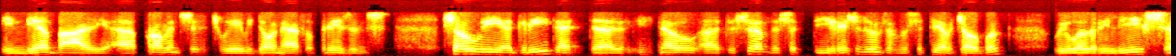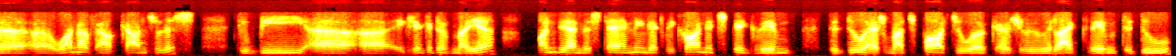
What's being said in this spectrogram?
in nearby uh, provinces where we don't have a presence. So we agreed that, uh, you know, uh, to serve the city, residents of the city of Joburg, we will release uh, uh, one of our councillors to be uh, executive mayor on the understanding that we can't expect them to do as much party work as we would like them to do.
